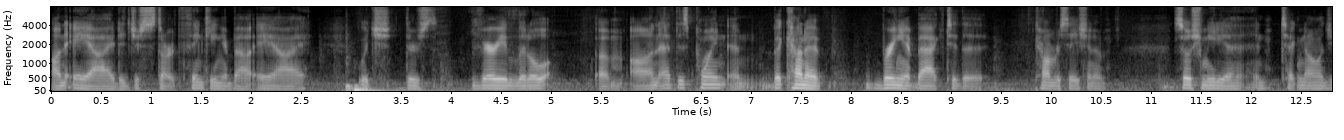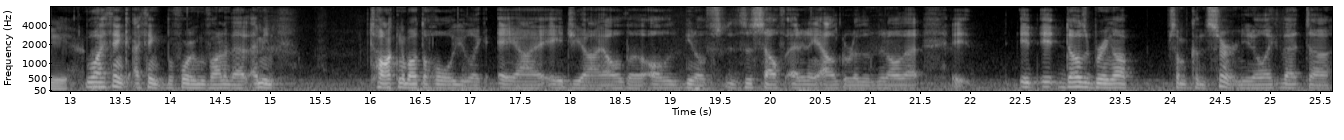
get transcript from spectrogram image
on ai to just start thinking about ai which there's very little um, on at this point, and but kind of bring it back to the conversation of social media and technology. Well, I think I think before we move on to that, I mean, talking about the whole you like AI, AGI, all the all you know the self editing algorithms and all that. It, it it does bring up some concern, you know, like that. Uh,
